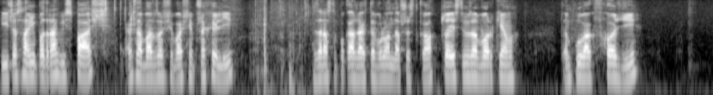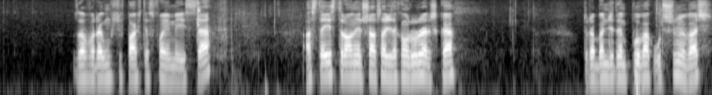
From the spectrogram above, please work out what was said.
i czasami potrafi spaść, jak za bardzo się właśnie przechyli. Zaraz to pokażę jak to wygląda wszystko. Tutaj z tym zaworkiem ten pływak wchodzi. Zaworek musi wpaść w te swoje miejsce. A z tej strony trzeba wsadzić taką rureczkę, która będzie ten pływak utrzymywać.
